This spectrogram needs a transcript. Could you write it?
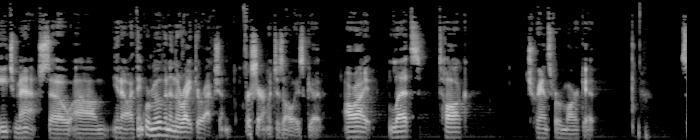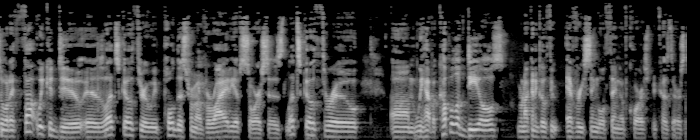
each match. So um, you know, I think we're moving in the right direction, For sure. which is always good. All right, let's talk transfer market. So what I thought we could do is let's go through. We pulled this from a variety of sources. Let's go through. Um, we have a couple of deals. We're not going to go through every single thing, of course, because there's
